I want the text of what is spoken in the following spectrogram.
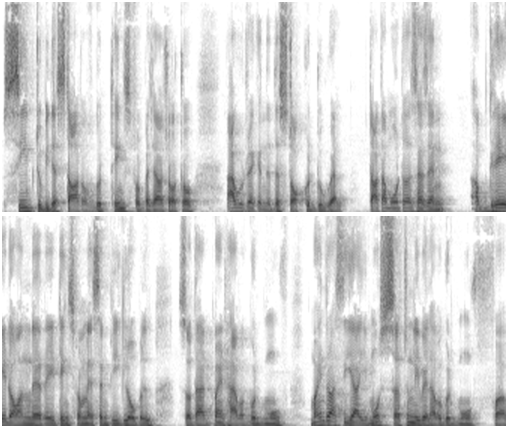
seemed to be the start of good things for Bajaj Auto, I would reckon that the stock could do well. Tata Motors has an upgrade on their ratings from S&P Global, so that might have a good move. Mahindra CIE most certainly will have a good move. Uh,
